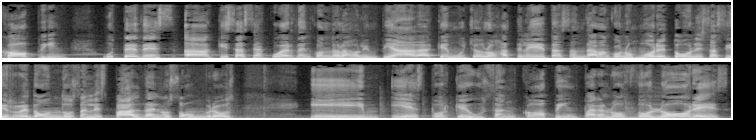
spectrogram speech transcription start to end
Coping Ustedes ah, quizás se acuerden cuando las Olimpiadas que muchos de los atletas andaban con unos moretones así redondos en la espalda, en los hombros, y, es porque usan coping para los dolores.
